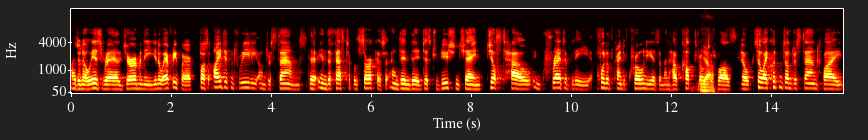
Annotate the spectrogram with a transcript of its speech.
I don't know Israel, Germany, you know everywhere. But I didn't really understand the in the festival circuit and in the distribution chain just how incredibly full of kind of cronyism and how cutthroat yeah. it was, you know. So I couldn't understand why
